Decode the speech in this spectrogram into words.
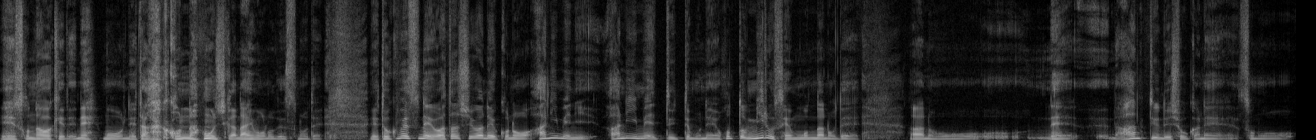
えー、そんなわけでねもうネタがこんなもんしかないものですので、えー、特別ね私はねこのアニメにアニメって言ってもねほんと見る専門なのであのー、ね何て言うんでしょうかねその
